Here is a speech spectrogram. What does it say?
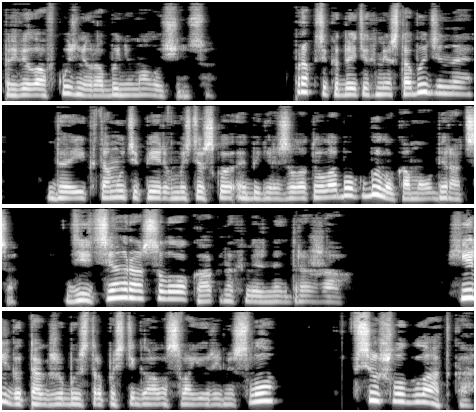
привела в кузню рабыню-молочницу. Практика для этих мест обыденная, да и к тому теперь в мастерской Эбигель Золотой Лобок было кому убираться. Дитя росло, как на хмельных дрожжах. Хельга также быстро постигала свое ремесло. Все шло гладко,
